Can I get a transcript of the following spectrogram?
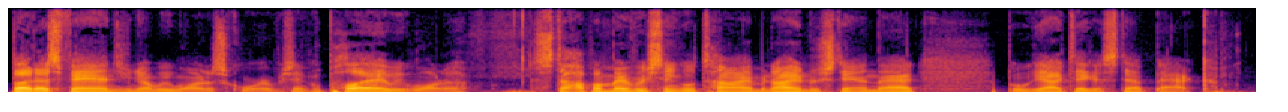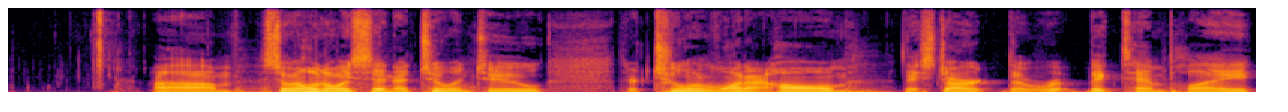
But as fans, you know, we want to score every single play. We want to stop them every single time, and I understand that. But we got to take a step back. Um, so Illinois sitting at two and two. They're two and one at home. They start the Big Ten play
